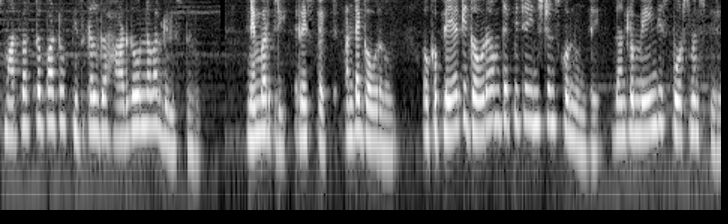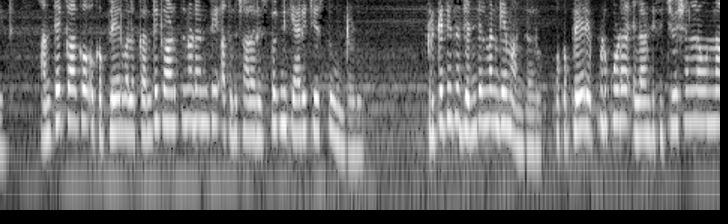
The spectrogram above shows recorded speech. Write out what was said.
స్మార్ట్ వర్క్తో పాటు ఫిజికల్గా హార్డ్గా ఉన్నవారు గెలుస్తారు. నెంబర్ త్రీ రెస్పెక్ట్ అంటే గౌరవం. ఒక ప్లేయర్కి గౌరవం తెప్పించే ఇన్స్టెంట్స్ కొన్ని ఉంటాయి దాంట్లో మెయిన్ది స్పోర్ట్స్మెన్ స్పిరిట్. అంతేకాక ఒక ప్లేయర్ వాళ్ళ కంట్రీకి ఆడుతున్నాడంటే అతను చాలా రెస్పెక్ట్ని క్యారీ చేస్తూ ఉంటాడు. Cricket is a gentleman game అంటారు. ఒక ప్లేయర్ ఎప్పుడు కూడా ఎలాంటి సిచ్యువేషన్లో ఉన్నా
